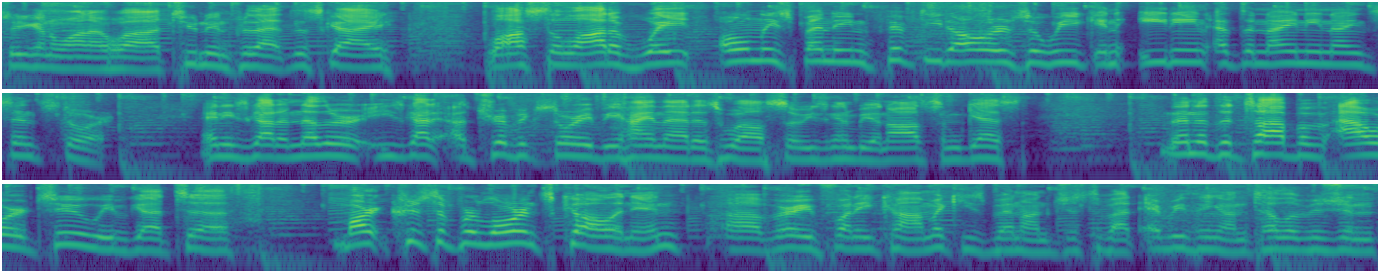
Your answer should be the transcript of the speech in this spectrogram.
so you're going to want to uh, tune in for that. This guy lost a lot of weight, only spending $50 a week and eating at the 99 cent store. And he's got another, he's got a terrific story behind that as well. So he's going to be an awesome guest. Then at the top of hour two, we've got uh, Mark Christopher Lawrence calling in. A very funny comic. He's been on just about everything on television,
